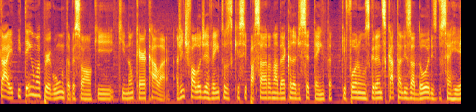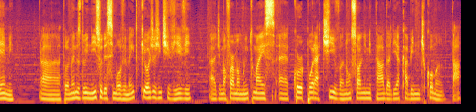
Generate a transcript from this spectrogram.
Tá, e, e, tem uma pergunta, pessoal, que, que não quer calar. A gente falou de eventos que se passaram na década de 70, que foram os grandes catalisadores do CRM, uh, ah, pelo menos do início desse movimento, que hoje a gente vive uh, de uma forma muito mais uh, corporativa, não só limitada ali à cabine de comando, tá?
